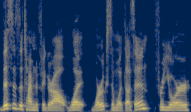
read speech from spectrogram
this is the time to figure out what works and what doesn't for your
